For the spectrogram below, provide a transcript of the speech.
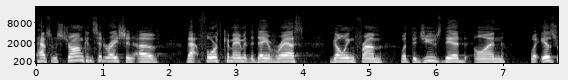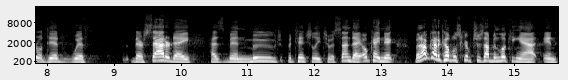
have some strong consideration of that fourth commandment, the day of rest, going from what the Jews did on what Israel did with their Saturday has been moved potentially to a Sunday. Okay, Nick, but I've got a couple of scriptures I've been looking at, and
